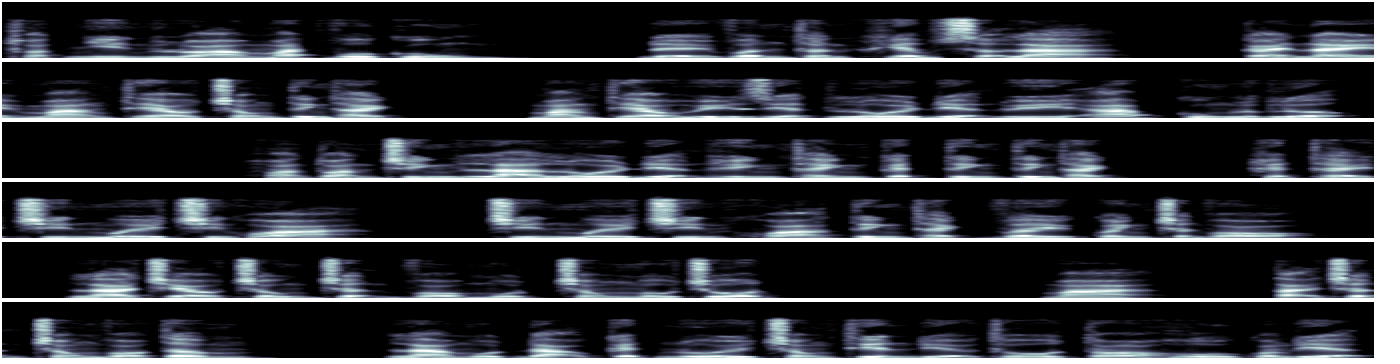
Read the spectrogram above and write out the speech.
thoạt nhìn lóa mắt vô cùng, để vân thần khiếp sợ là, cái này mang theo trong tinh thạch, mang theo hủy diệt lôi điện uy áp cùng lực lượng. Hoàn toàn chính là lôi điện hình thành kết tinh tinh thạch, hết thể 99 khỏa, 99 khỏa tinh thạch vây quanh trận vò, là treo chống trận vò một trong mấu chốt. Mà, tại trận trong vò tâm, là một đạo kết nối trong thiên địa thô to hồ quang điện.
